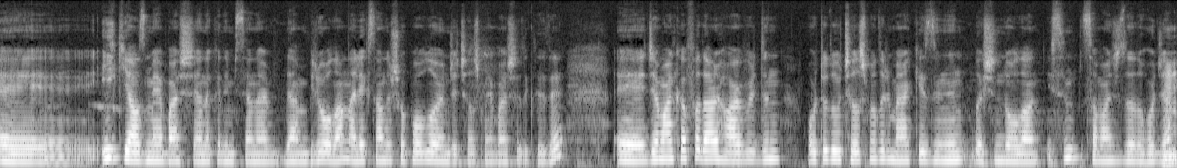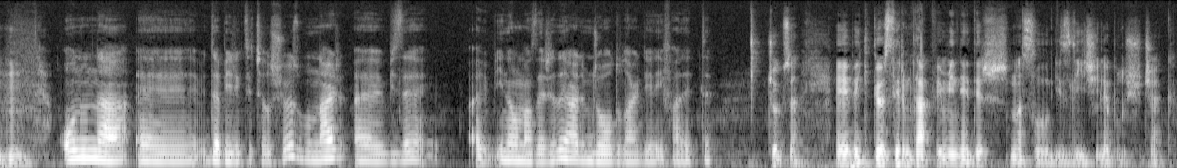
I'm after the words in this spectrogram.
e, ilk yazmaya başlayan akademisyenlerden biri olan Alexander Shopov'la önce çalışmaya başladık dedi. E, Cemal Kafadar Harvard'ın Orta Doğu Çalışmaları Merkezi'nin başında olan isim Sabancı'da da hoca. Hı hı. Onunla e, da birlikte çalışıyoruz. Bunlar e, bize e, inanılmaz derecede yardımcı oldular diye ifade etti. Çok güzel. Ee, peki gösterim takvimi nedir? Nasıl izleyiciyle buluşacak?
